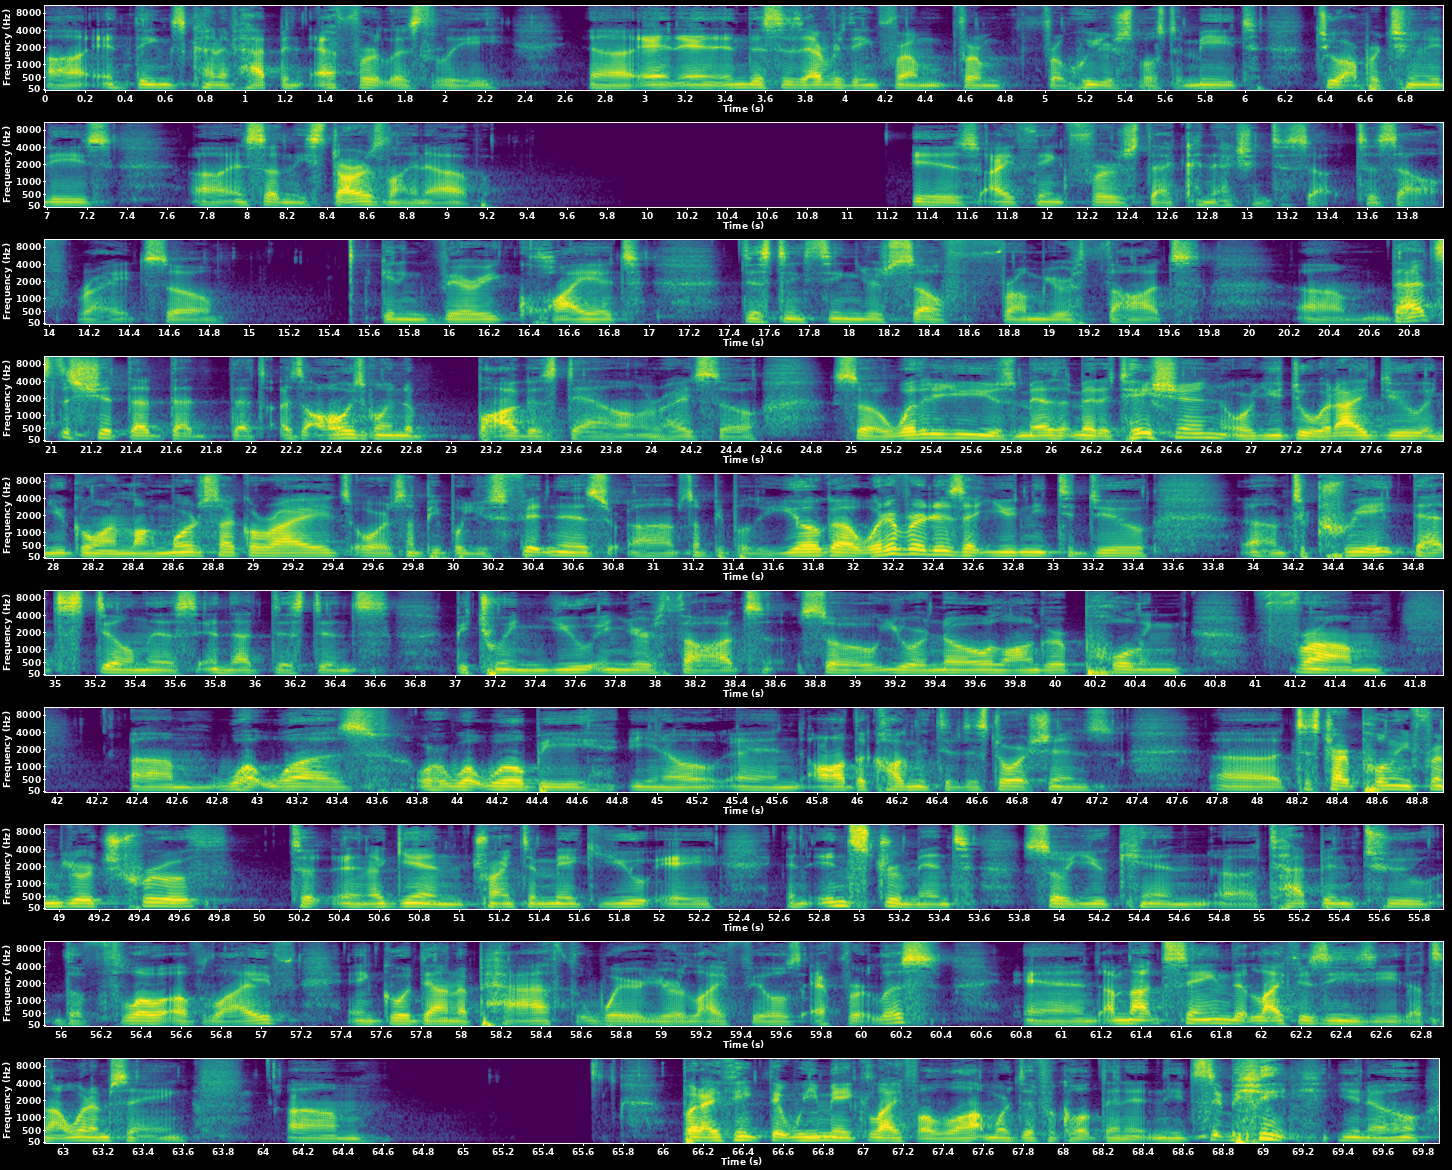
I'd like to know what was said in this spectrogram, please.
uh, and things kind of happen effortlessly uh, and, and and this is everything from from from who you're supposed to meet to opportunities uh, and suddenly stars line up is i think first that connection to self, to self right? So getting very quiet, distancing yourself from your thoughts. Um, that's the shit that that that is always going to bog us down, right? So, so whether you use med- meditation or you do what I do and you go on long motorcycle rides, or some people use fitness, uh, some people do yoga, whatever it is that you need to do um, to create that stillness and that distance between you and your thoughts, so you are no longer pulling from um, what was or what will be, you know, and all the cognitive distortions, uh, to start pulling from your truth to, and again, trying to make you a an instrument so you can uh, tap into the flow of life and go down a path where your life feels effortless. And I'm not saying that life is easy. That's not what I'm saying. Um, but I think that we make life a lot more difficult than it needs to be, you know.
